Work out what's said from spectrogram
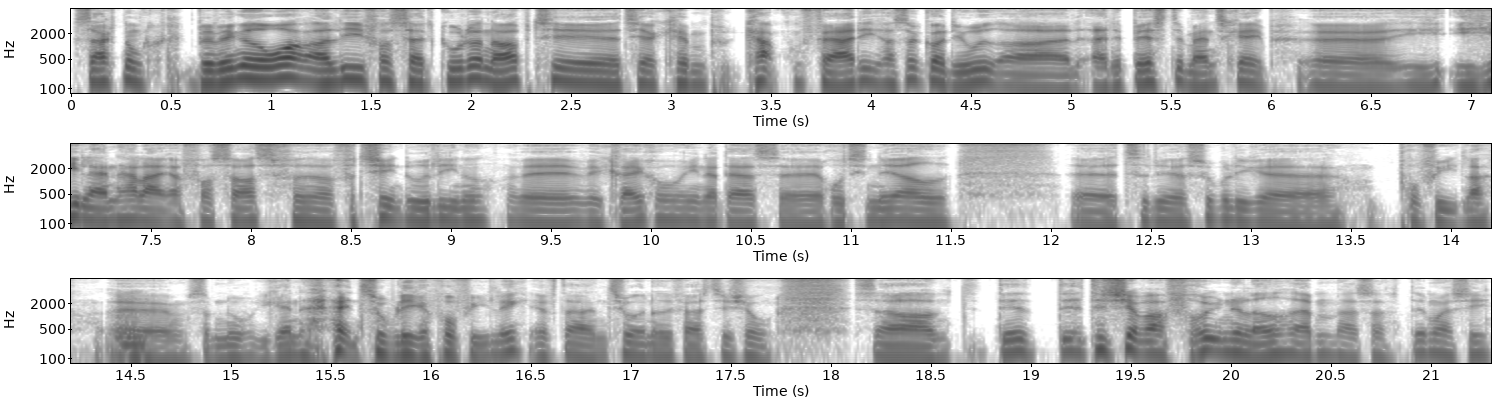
sagt nogle bevingede ord, og lige får sat gutterne op til, til at kæmpe kampen færdig, og så går de ud og er det bedste mandskab øh, i, i hele anden halvleg, og får så også for, fortjent udlignet ved, ved Greco, en af deres øh, rutinerede øh, tidligere Superliga-profiler, mm. øh, som nu igen er en Superliga-profil, ikke? efter en tur ned i første division. Så det, det, det synes jeg var frygende lavet af dem, altså, det må jeg sige.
